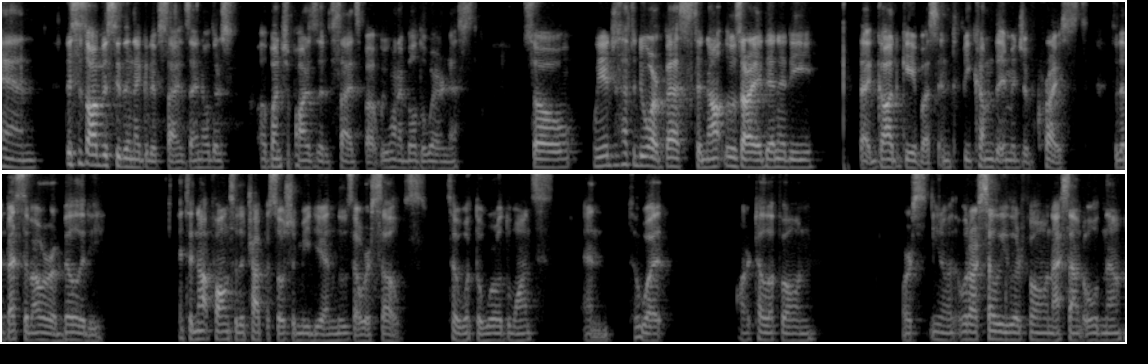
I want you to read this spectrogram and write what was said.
And this is obviously the negative sides. I know there's a bunch of positive sides but we want to build awareness. So we just have to do our best to not lose our identity that God gave us and to become the image of Christ to the best of our ability and to not fall into the trap of social media and lose ourselves to what the world wants and to what our telephone or you know what our cellular phone i sound old now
